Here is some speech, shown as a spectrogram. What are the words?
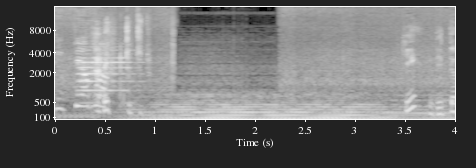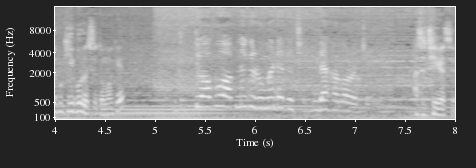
দ্বিতীয়। কি? আপু কি বলেছে তোমাকে? দ্বিতীয় আপু আপনাকে রুমে ডেকেছে দেখা করার জন্য। আচ্ছা ঠিক আছে।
